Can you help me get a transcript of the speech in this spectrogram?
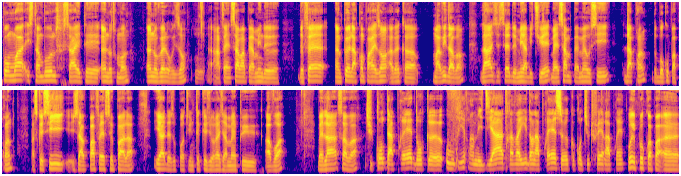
pour moi, Istanbul, ça a été un autre monde, un nouvel horizon. Mm. Enfin, ça m'a permis de, de, faire un peu la comparaison avec ma vie d'avant. Là, j'essaie de m'y habituer, mais ça me permet aussi d'apprendre, de beaucoup apprendre. Parce que si je n'avais pas fait ce pas-là, il y a des opportunités que j'aurais jamais pu avoir. Mais là, ça va. Tu comptes après, donc, euh, ouvrir un média, travailler dans la presse, euh, que comptes-tu faire après? Oui, pourquoi pas. Euh,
